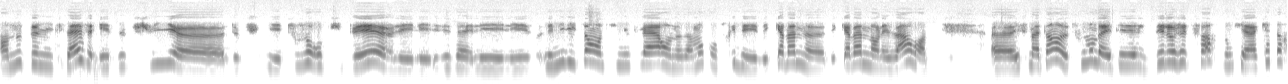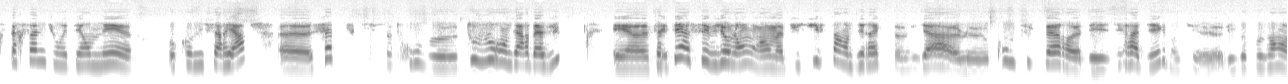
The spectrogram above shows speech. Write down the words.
en août 2016 et depuis, euh, depuis il est toujours occupé. Les, les, militants antinucléaires ont notamment construit des, cabanes, des cabanes dans les arbres. Euh, et ce matin, tout le monde a été délogé de force, donc il y a 14 personnes qui ont été emmenées au commissariat, euh, 7 qui se trouvent toujours en garde à vue. Et ça a été assez violent. Hein. On a pu suivre ça en direct via le compte Twitter des irradiés, donc les opposants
